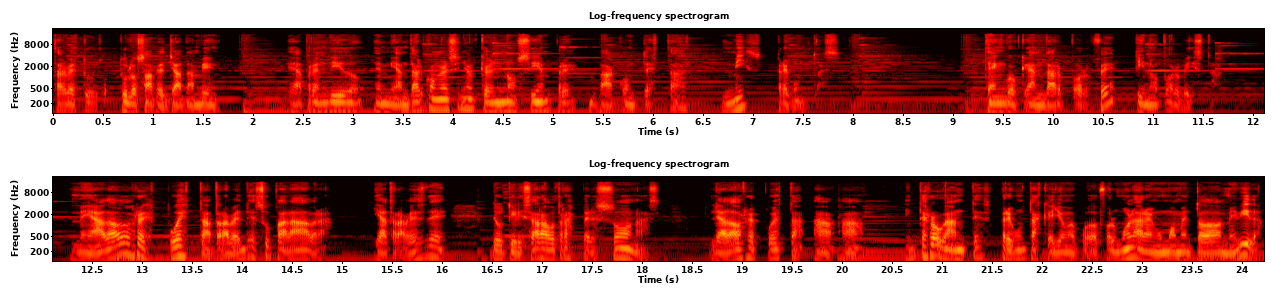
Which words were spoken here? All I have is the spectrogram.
tal vez tú, tú lo sabes ya también, he aprendido en mi andar con el Señor que Él no siempre va a contestar mis preguntas. Tengo que andar por fe y no por vista. Me ha dado respuesta a través de su palabra y a través de, utilizar a otras personas. Le ha dado respuesta a, interrogantes, preguntas que yo me puedo formular en un momento dado en mi vida.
